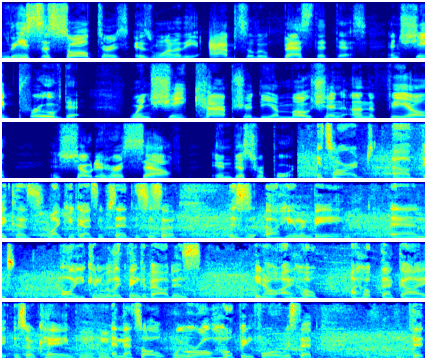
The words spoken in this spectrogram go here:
Lisa Salters is one of the absolute best at this, and she proved it when she captured the emotion on the field and showed it herself in this report. It's hard uh, because, like you guys have said, this is a this is a human being, and all you can really think about is, you know, I hope I hope that guy is okay, and that's all we were all hoping for was that that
